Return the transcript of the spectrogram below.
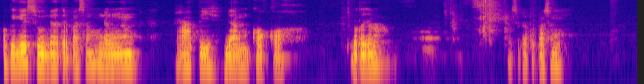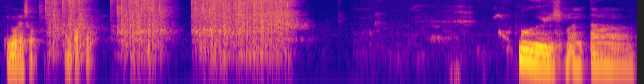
oke okay guys sudah terpasang dengan rapi dan kokoh. Cepet aja lah. Sudah terpasang. Tiga resok. Mantap kok Wih, mantap.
